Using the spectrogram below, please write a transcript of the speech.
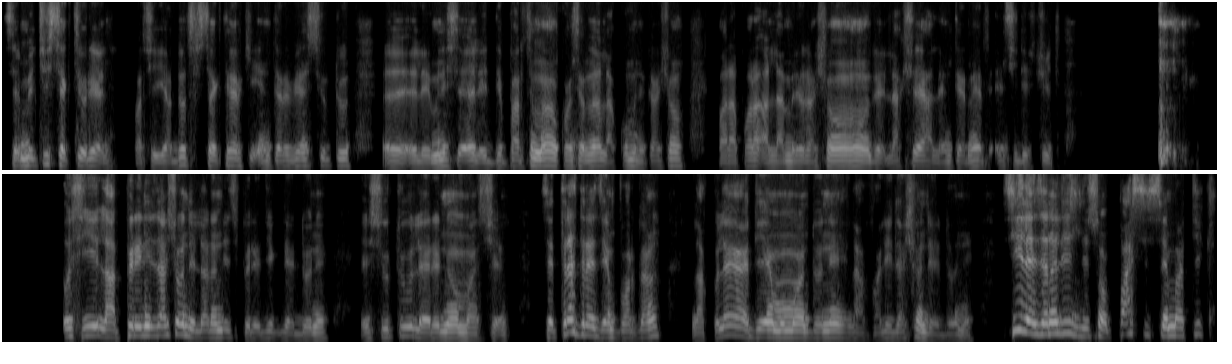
c'est multisectoriel. parce qu'il y a d'autres secteurs qui interviennent, surtout euh, les ministères et les départements concernant la communication par rapport à l'amélioration de l'accès à l'Internet, ainsi de suite. Aussi, la pérennisation de l'analyse périodique des données et surtout les réunions mensuelles. C'est très, très important. La collègue a dit à un moment donné la validation des données. Si les analyses ne sont pas systématiques,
